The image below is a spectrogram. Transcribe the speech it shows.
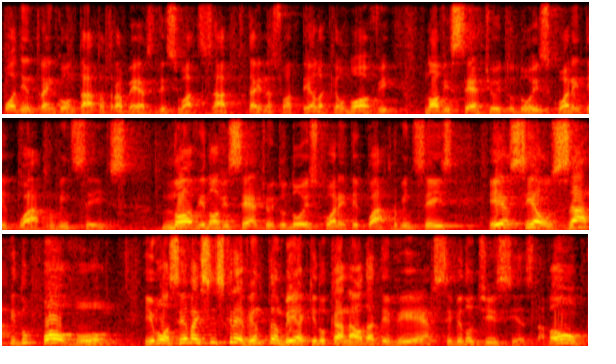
pode entrar em contato através desse WhatsApp que está aí na sua tela, que é o 99782 4426. 99782 4426. Esse é o Zap do Povo. E você vai se inscrevendo também aqui no canal da TV SB Notícias, tá bom?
